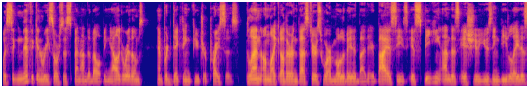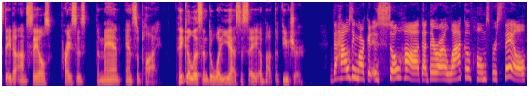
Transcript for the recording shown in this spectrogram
with significant resources spent on developing algorithms and predicting future prices. Glenn, unlike other investors who are motivated by their biases, is speaking on this issue using the latest data on sales, prices, demand, and supply. Take a listen to what he has to say about the future. The housing market is so hot that there are a lack of homes for sale,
